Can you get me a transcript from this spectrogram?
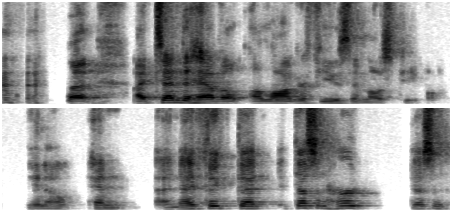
but I tend to have a, a longer fuse than most people. You know, and and I think that it doesn't hurt. Doesn't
